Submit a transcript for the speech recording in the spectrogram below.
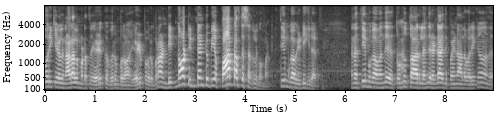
கோரிக்கைகளை நாடாளுமன்றத்தில் எழுக்க விரும்புகிறோம் எழுப்ப விரும்புகிறோம் and did not intend to be a part of the central government DMK இடிக்கிறார். ஏன்னா திமுக வந்து தொண்ணூத்தாறுலேருந்து ரெண்டாயிரத்தி பதினாலு வரைக்கும் அந்த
